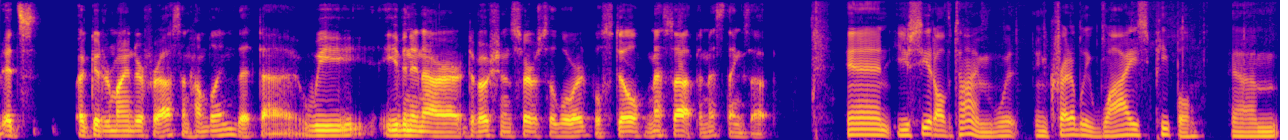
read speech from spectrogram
it's a good reminder for us and humbling that uh, we, even in our devotion and service to the Lord, will still mess up and mess things up. And you see it all the time with incredibly wise people um,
